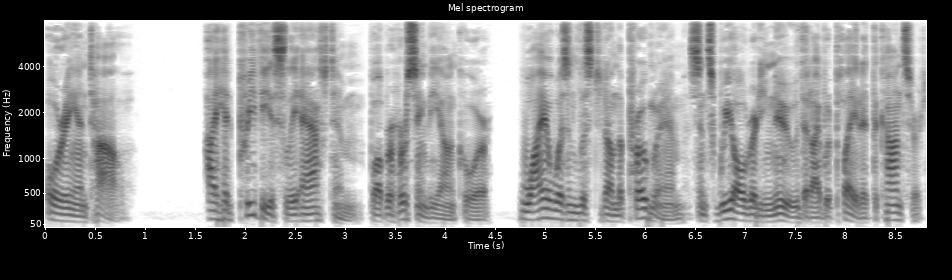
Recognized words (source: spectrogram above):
Oriental. I had previously asked him, while rehearsing the encore, why it wasn't listed on the program since we already knew that I would play it at the concert.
